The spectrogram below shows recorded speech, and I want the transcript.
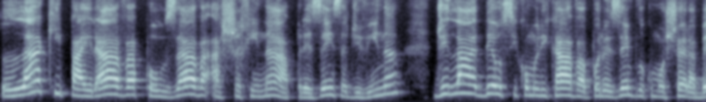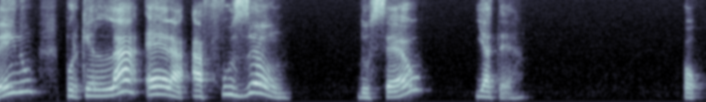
lá que pairava, pousava a Shekhinah, a presença divina, de lá Deus se comunicava, por exemplo, com Moshe Rabbeinu, porque lá era a fusão do céu e a terra. Bom,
